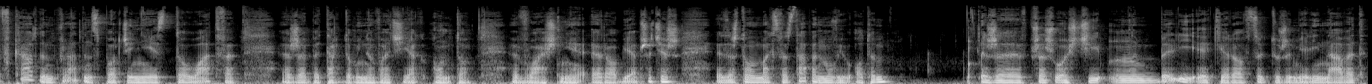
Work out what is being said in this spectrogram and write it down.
w każdym, w żadnym sporcie nie jest to łatwe, żeby tak dominować, jak on to właśnie robi. A przecież zresztą Max Verstappen mówił o tym, że w przeszłości mm, byli kierowcy, którzy mieli nawet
